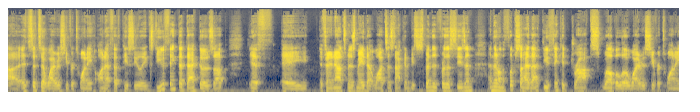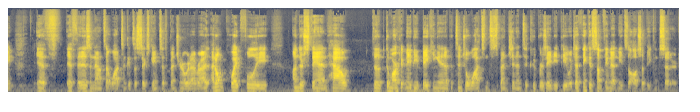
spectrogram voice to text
uh, it sits at wide receiver 20 on FFPC leagues, do you think that that goes up if a if an announcement is made that Watson's not going to be suspended for this season? And then on the flip side of that, do you think it drops well below wide receiver 20 if if it is announced that Watson gets a six game suspension or whatever? I, I don't quite fully understand how the, the market may be baking in a potential Watson suspension into Cooper's ADP, which I think is something that needs to also be considered.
